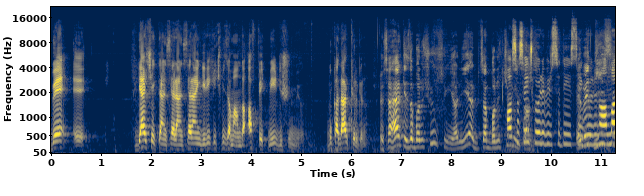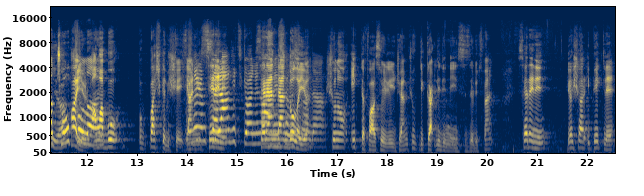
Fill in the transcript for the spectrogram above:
Ve e, gerçekten Seren Serengil'i hiçbir zaman da affetmeyi düşünmüyorum. Bu kadar kırgınım. E sen herkesle barışıyorsun ya. Niye? Sen barışçı Aslında sen hiç böyle birisi değilsin. Evet, Gönlünü değilsin almak ya. çok Hayır kolay. ama bu, bu başka bir şey. Yani Sanırım Seren hiç gönlünü almaya Seren'den dolayı çalışmadı. şunu ilk defa söyleyeceğim. Çok dikkatli dinleyin siz de lütfen. Seren'in Yaşar İpek'le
